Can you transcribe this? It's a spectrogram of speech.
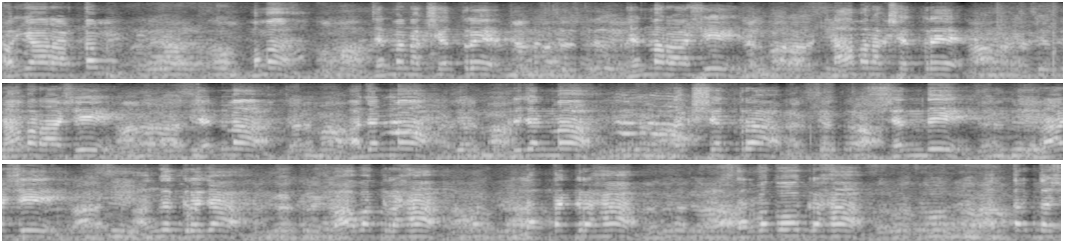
ಪರಿಹಾರಾರ್ಥಂ ಮಮ ಜನ್ಮ ನಕ್ಷತ್ರೆ ಜನ್ಮ ರಾಶಿ ನಾಮ ನಕ್ಷತ್ರೆ ನಾಮ ರಾಶಿ ಜನ್ಮ ಅಜನ್ಮ ತ್ರಿಜನ್ಮ ನಕ್ಷತ್ರ ಶಂದಿ ರಾಶಿ ಅಂಗಗ್ರಜ ಭಾವಗ್ರಹ ಲತ್ತಗ್ರಹ ಸರ್ವತೋಗ್ರಹ ಅಂತರ್ದಶ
